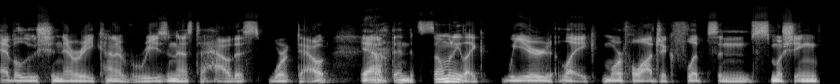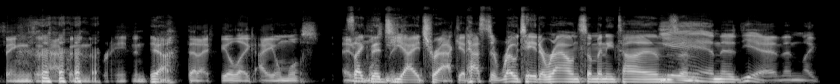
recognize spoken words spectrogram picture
evolutionary kind of reason as to how this worked out. yeah. But then so many like weird like morphologic flips and smushing things that happen in the brain, and Yeah. that I feel like I almost. It's like the GI tract. It has to rotate around so many times. Yeah, And and then yeah, and then like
